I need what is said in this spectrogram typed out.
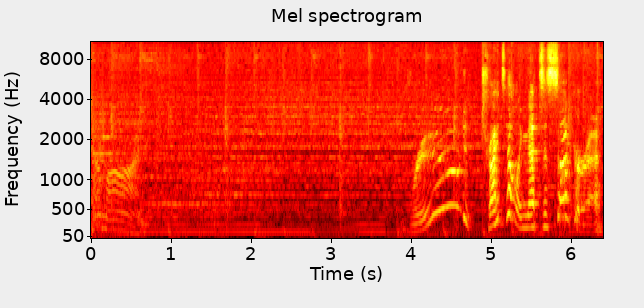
come on. Rude? Try telling that to Sakura.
